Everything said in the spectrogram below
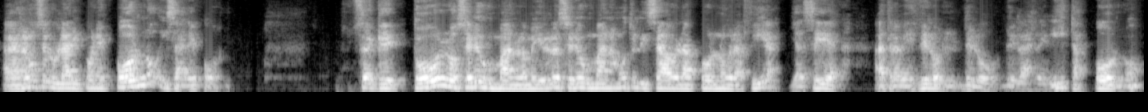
agarras un celular y pones porno y sale porno. O sea que todos los seres humanos, la mayoría de los seres humanos han utilizado la pornografía, ya sea a través de, de, de las revistas porno,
